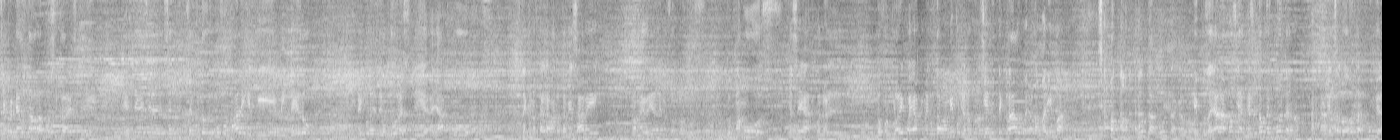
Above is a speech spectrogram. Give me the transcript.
siempre me ha gustado la música. Este, este es el seg- segundo grupo formal en el que me integro. Vengo desde Honduras, pues, usted que no está grabando también sabe, la mayoría de nosotros pues, tocamos ya sea, bueno, el, lo folclórico allá que me gustaba a mí porque no conocía ni un teclado, era la marimba. Junta, junta, cabrón. Y pues allá la música que se toca es punta, ¿no? En El Salvador la cumbia.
